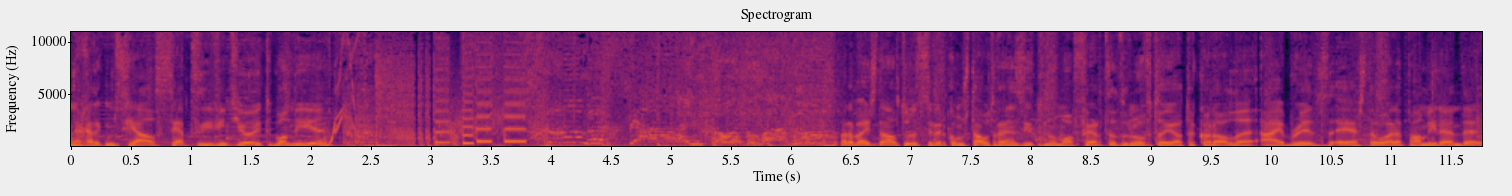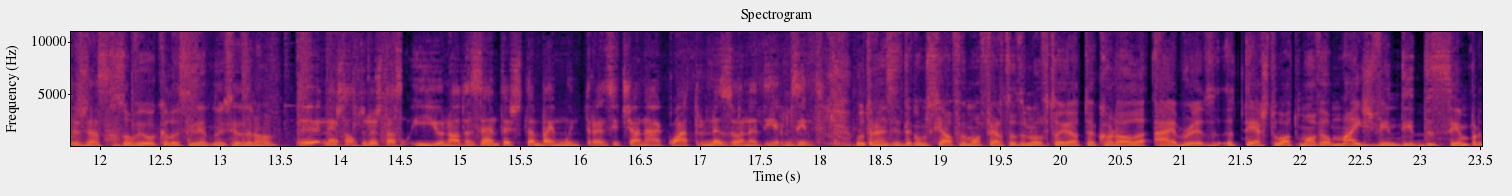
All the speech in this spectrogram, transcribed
na Rádio Comercial 7 e 28 Bom dia! Ora bem, está na altura de saber como está o trânsito numa oferta do novo Toyota Corolla Hybrid. A esta hora, Palmiranda, já se resolveu aquele acidente no IC19? Eh, Nesta altura está e o Nó das Antas, também muito trânsito já na A4 na zona de Hermesinde. O trânsito da comercial foi uma oferta do novo Toyota Corolla Hybrid, teste o automóvel mais vendido de sempre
